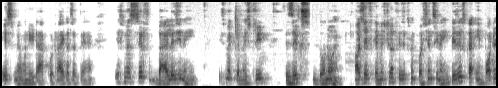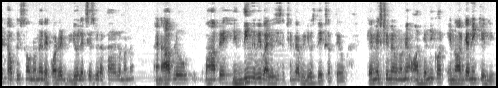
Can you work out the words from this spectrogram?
इस मेमोनीट ऐप को ट्राई कर सकते हैं। इसमें सिर्फ़ बायोलॉजी नहीं, इसमें केमिस्ट्री, फिजिक्स दोनों हैं। और सिर्फ़ केमिस्ट्री और फिजिक्स में क्वेश्चन ही नहीं, फिजिक्स का इंपॉर्टेंट टॉपिक्स था उन्होंने रिकॉर्डेड वीडियो लेक्चर्स भी रखा है जमाना। एंड आप लोग वहाँ पे हिंदी में भी बायोलॉजी सेक्शन का वीडियोस देख सकते हो। केमिस्ट्री में उन्होंने ऑर्गेनिक और इनऑर्गेनिक के लिए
